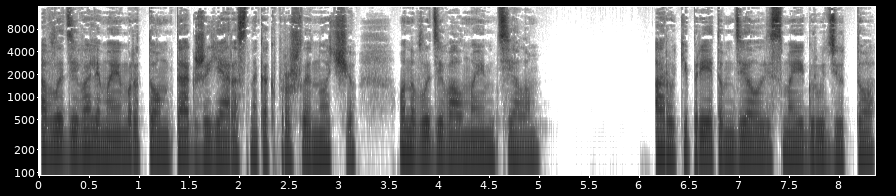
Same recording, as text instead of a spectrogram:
овладевали моим ртом так же яростно, как прошлой ночью он овладевал моим телом. А руки при этом делали с моей грудью то,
